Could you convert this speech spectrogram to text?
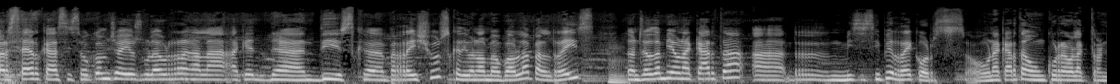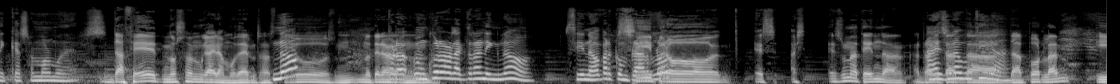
Per cert, que si sou com jo i us voleu regalar aquest eh, disc eh, per Reixos, que diuen al meu poble, pel Reis, mm. doncs heu d'enviar una carta a R Mississippi Records, o una carta o un correu electrònic, que són molt moderns. De fet, no són gaire moderns. Els No? tios no tenen... Però un correu electrònic no. Sí, no? Per comprar-lo. Sí, però és, és una tenda, en Ah, realitat, una botiga? de, de Portland, i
